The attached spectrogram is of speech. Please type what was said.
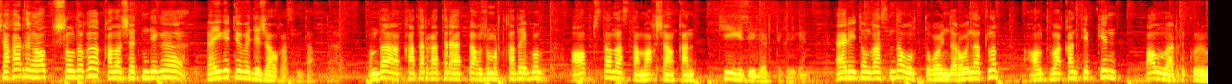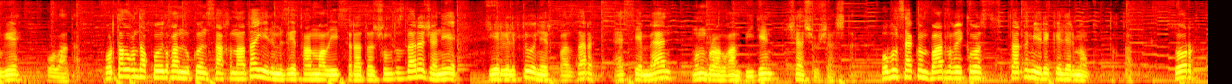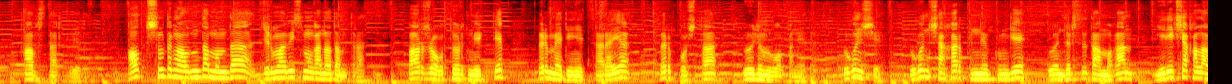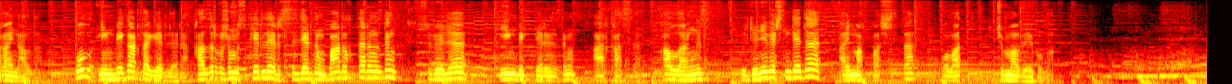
Шаһардың алпыс жылдығы қала шетіндегі бәйге төбеде жалғасын тапты. Мұнда қатар қатар аппақ жұмыртқадай болып алпыстан астам ақшаңқан киіз үйлер тігілген. Әр үйдің қасында ұлттық ойындар ойнатылып алтыбақан тепкен балаларды көруге болады. Орталығында қойылған үлкен сахнада елімізге танымал эстрада жұлдыздары және жергілікті өнерпаздар әсем ән мың бұралған биден шашу шашты. Облыс әкімі барлық екібастұздықтарды мерекелерімен құттықтап зор табыстар тіледі. Алпыс жылдың алдында мұнда 25 мың ғана адам тұратын. Бар жоғы төрт мектеп бір мәдениет сарайы бір пошта бөлімі болған еді бүгін ше бүгін шаһар күннен күнге өндірісі дамыған ерекше қалаға айналды бұл еңбек ардагерлері қазіргі жұмыскерлер сіздердің барлықтарыңыздың сүбелі еңбектеріңіздің арқасы. Қалаларыңыз гүлдене берсін деді аймақ басшысы болат жұмабекұлы.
